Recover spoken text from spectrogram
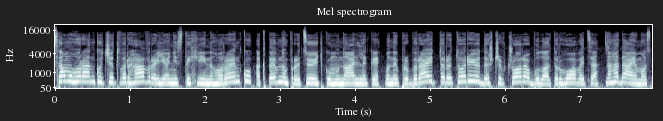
Самого ранку четверга в районі стихійного ринку активно працюють комунальники. Вони прибирають територію, де ще вчора була торговиця. Нагадаємо, з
